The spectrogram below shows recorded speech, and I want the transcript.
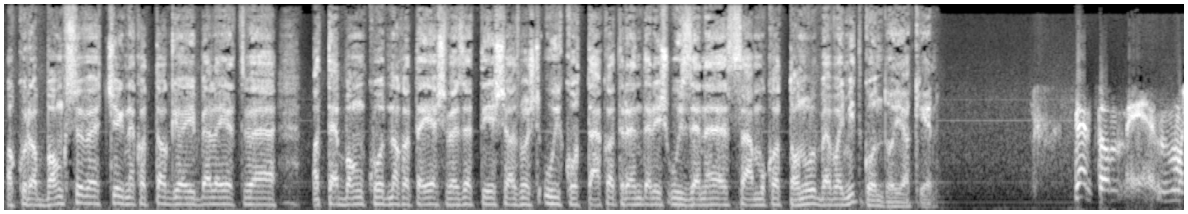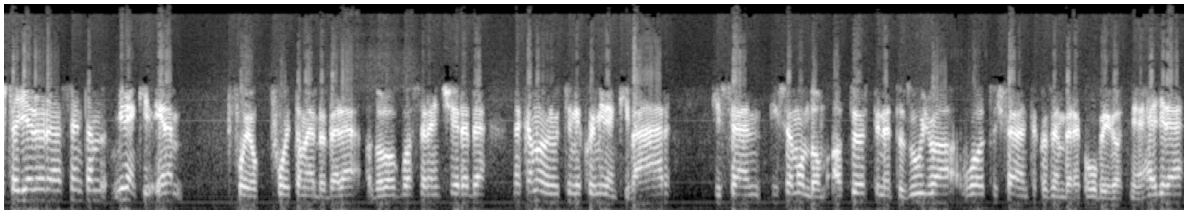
akkor a bankszövetségnek a tagjai beleértve a te bankodnak a teljes vezetése, az most új kottákat rendel és új zeneszámokat tanul be, vagy mit gondoljak én? Nem tudom, most egyelőre szerintem mindenki, én nem folyok, folytam ebbe bele a dologba szerencsére, de nekem nagyon úgy tűnik, hogy mindenki vár, hiszen, hiszen mondom, a történet az úgy volt, hogy felmentek az emberek óbégatni a hegyre,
